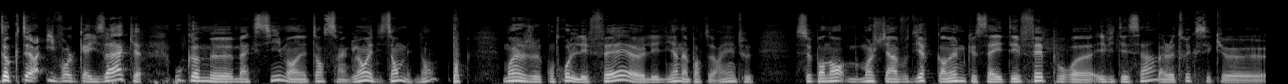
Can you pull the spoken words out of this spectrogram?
docteur Yvan Isaac ou comme euh, Maxime en étant cinglant et disant mais non, moi je contrôle les faits, euh, les liens n'importent rien et tout. Cependant, moi je tiens à vous dire quand même que ça a été fait pour euh, éviter ça. Bah, le truc, c'est que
